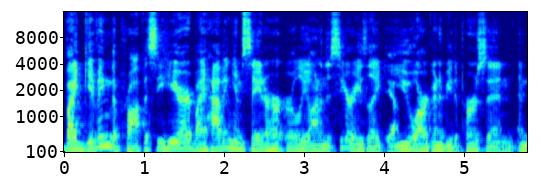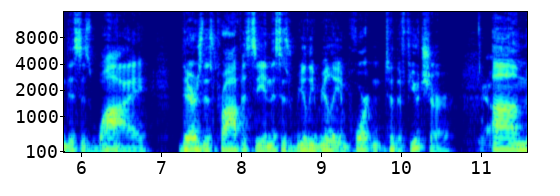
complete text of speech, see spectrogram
By giving the prophecy here, by having him say to her early on in the series, like, yeah. "You are going to be the person, and this is why." There's this prophecy, and this is really, really important to the future. Yeah. Um,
